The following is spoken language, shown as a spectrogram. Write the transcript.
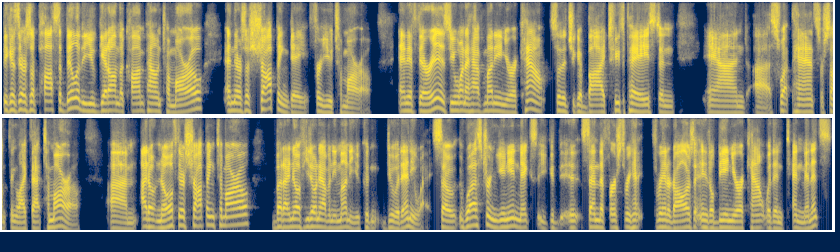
because there's a possibility you get on the compound tomorrow and there's a shopping day for you tomorrow. And if there is, you want to have money in your account so that you could buy toothpaste and and uh, sweatpants or something like that tomorrow. Um, I don't know if there's shopping tomorrow, but I know if you don't have any money, you couldn't do it anyway. So Western Union makes you could uh, send the first three hundred dollars and it'll be in your account within ten minutes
